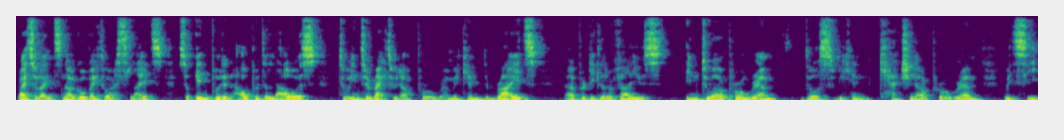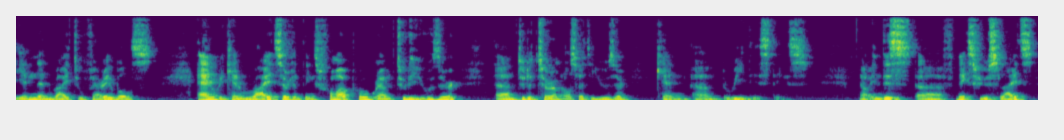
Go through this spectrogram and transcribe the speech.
Right, so let's now go back to our slides. So input and output allow us to interact with our program. We can write uh, particular values into our program. Those we can catch in our program with cin and write to variables. And we can write certain things from our program to the user, um, to the terminal so that the user can um, read these things. Now in this uh, next few slides,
